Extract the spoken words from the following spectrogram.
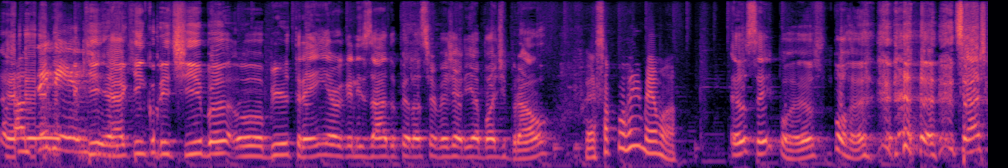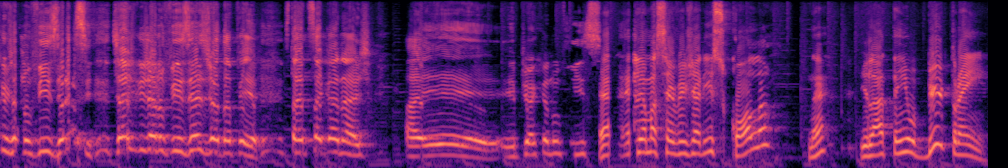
É um trem mesmo. Aqui, é aqui em Curitiba, o Beer Train é organizado pela cervejaria Bode Brown. Foi essa porra aí mesmo, ó. Eu sei, porra. Eu, porra. Você acha que eu já não fiz esse? Você acha que eu já não fiz esse, JP? Você tá de sacanagem. Aí. E pior que eu não fiz. É, ele é uma cervejaria escola, né? E lá tem o Beer Train.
